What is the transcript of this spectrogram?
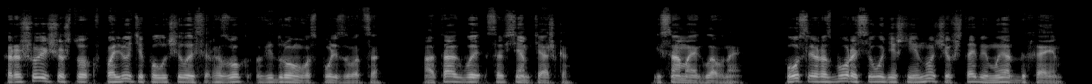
Хорошо еще, что в полете получилось разок ведром воспользоваться, а так бы совсем тяжко. И самое главное, после разбора сегодняшней ночи в штабе мы отдыхаем,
